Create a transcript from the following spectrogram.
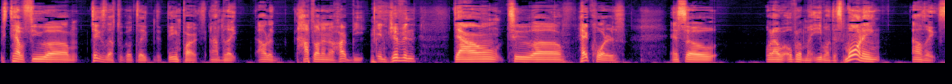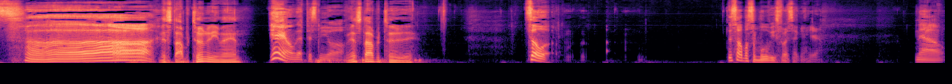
we still have a few um, tickets left to go to like the theme parks," and I'd be like, I would have hopped on in a heartbeat and driven down to uh, headquarters. And so when I would open up my email this morning, I was like, "Suck." Missed opportunity, man. damn, that pissed me off. Missed opportunity. So let's talk about some movies for a second here. Now,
